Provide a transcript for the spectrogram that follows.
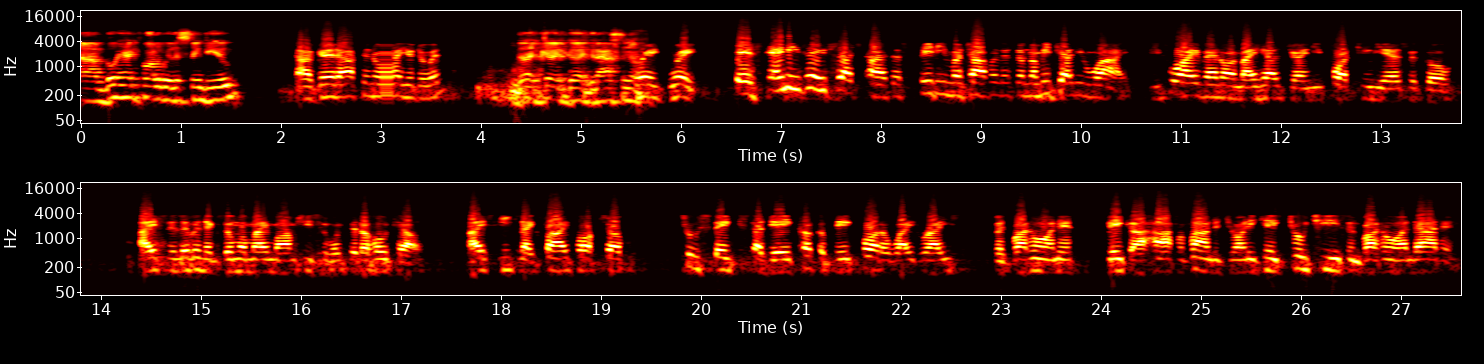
Uh, go ahead, caller. We're listening to you. Uh, good afternoon. How you doing? Good, good, good. Good afternoon. Great, great. Is anything such as a speedy metabolism? Let me tell you why. Before I went on my health journey 14 years ago, I used to live in Exuma. My mom, she used to work at a hotel. I used to eat like five pork chop, two steaks a day, cook a big pot of white rice with butter on it, bake a half a pound of Johnny cake, two cheese and butter on that, and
